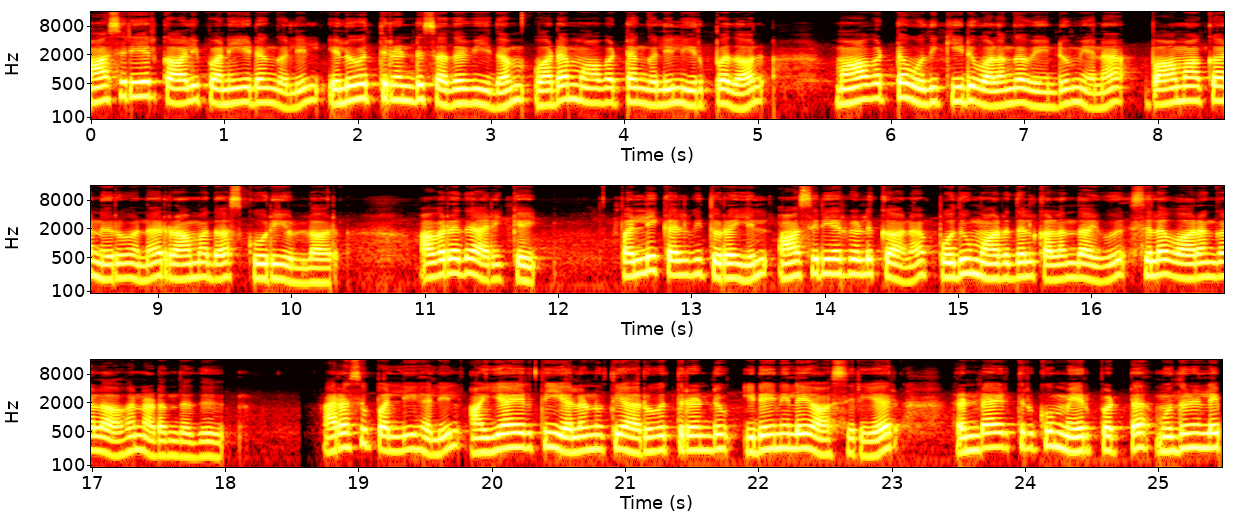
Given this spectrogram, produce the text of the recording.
ஆசிரியர் காலி பணியிடங்களில் எழுபத்தி ரெண்டு சதவீதம் வட மாவட்டங்களில் இருப்பதால் மாவட்ட ஒதுக்கீடு வழங்க வேண்டும் என பாமக நிறுவனர் ராமதாஸ் கூறியுள்ளார். அவரது அறிக்கை பள்ளி கல்வித்துறையில் ஆசிரியர்களுக்கான பொது மாறுதல் கலந்தாய்வு சில வாரங்களாக நடந்தது. அரசு பள்ளிகளில் ஐயாயிரத்தி எழுநூத்தி அறுபத்தி ரெண்டு இடைநிலை ஆசிரியர், ரெண்டாயிரத்திற்கும் மேற்பட்ட முதுநிலை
